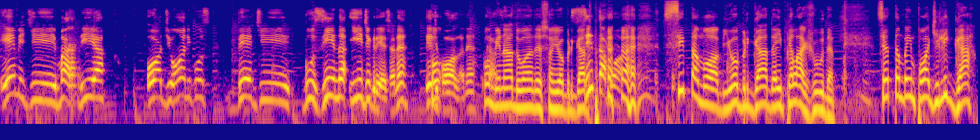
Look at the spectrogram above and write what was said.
M de Maria, O de ônibus, B de buzina e I de igreja, né? D Com, de bola, né? Combinado, caso. Anderson, e obrigado. Cita Mob. Cita Mob, obrigado aí pela ajuda. Você também pode ligar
